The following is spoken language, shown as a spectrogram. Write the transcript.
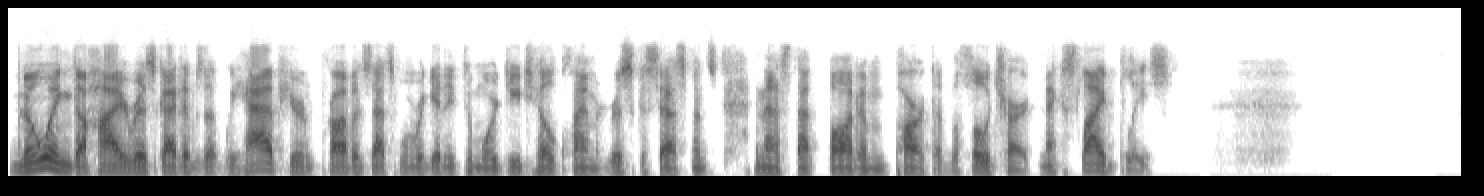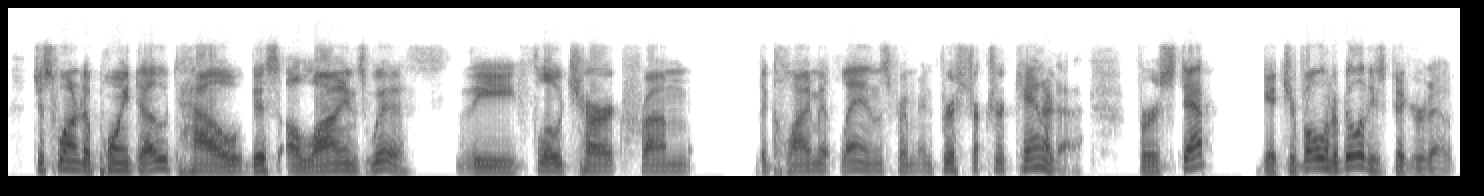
knowing the high risk items that we have here in province, that's when we're getting to more detailed climate risk assessments. And that's that bottom part of the flow chart. Next slide, please. Just wanted to point out how this aligns with the flow chart from the climate lens from Infrastructure Canada. First step, get your vulnerabilities figured out.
